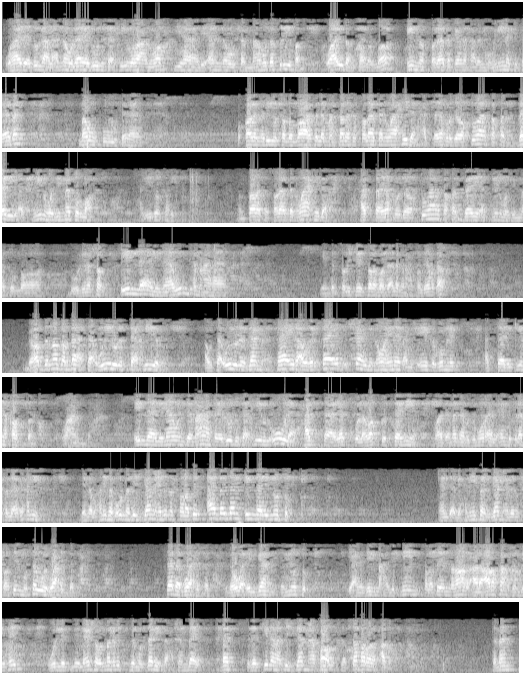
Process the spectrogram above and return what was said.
وهذا يدل على أنه لا يجوز تأخيرها عن وقتها لأنه سماه تفريطا. وأيضا قال الله إن الصلاة كانت على المؤمنين كتابا موقوتا. وقال النبي صلى الله عليه وسلم من ترك صلاة واحدة حتى يخرج وقتها فقد برئت منه ذمة الله. حديث صحيح. من ترك صلاة واحدة حتى يخرج وقتها فقد برئت منه ذمة الله. بيقول لنا شرط. إلا لناو جمعها. يعني أنت بتصليش ليه الصلاة فقد قال لك أنا هصليها متأخر. بغض النظر بقى تأويله للتأخير أو تأويله للجمع سائر أو غير سائر الشاهد إن هو هنا يبقى مش إيه في جملة التاركين قصدا وعمدا. إلا لناو جمعها فيجوز تأخير الأولى حتى يدخل وقت الثانية. وهذا مذهب جمهور أهل العلم خلافا لأبي حنيفة. لأن أبو حنيفة بيقول ما فيش جمع بين الصلاتين أبدا إلا للنسك. عند أبي حنيفة الجمع بين الصلاتين مسوغ واحد بس. سبب واحد بس اللي هو الجمع النسك. يعني يجمع الاثنين صلاتين النهار على عرفة عشان بيحج والعشاء والمغرب في مزدلفة عشان بايت بس غير كده ما فيش جمع خالص لا سفر ولا حضر تمام؟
